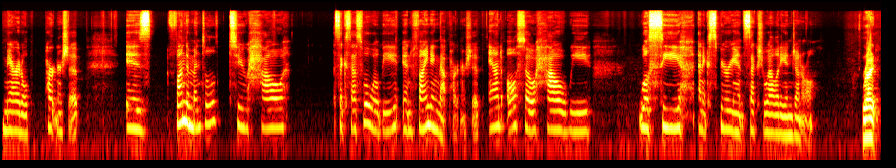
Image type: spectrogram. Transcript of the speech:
marital partnership is fundamental to how successful we'll be in finding that partnership and also how we will see and experience sexuality in general. Right.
